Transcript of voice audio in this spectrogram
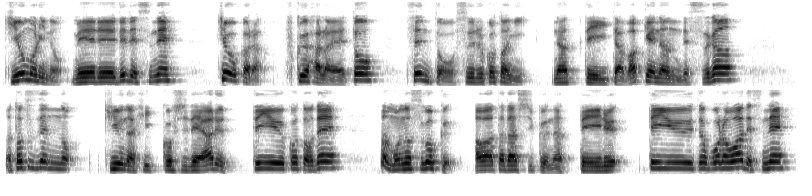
清盛の命令でですね、今日から福原へと銭湯をすることになっていたわけなんですが、まあ突然の急な引っ越しであるっていうことで、まあ、ものすごく慌ただしくなっているっていうところはですね、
